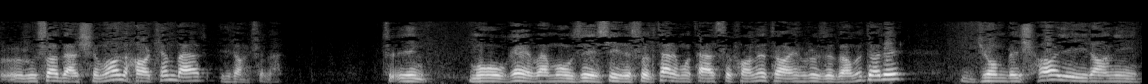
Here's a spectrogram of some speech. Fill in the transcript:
روسا در شمال حاکم بر ایران شدن. تو این موقع و موضع سیر سلطن متاسفانه تا امروز ادامه داره. جنبش های ایرانی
